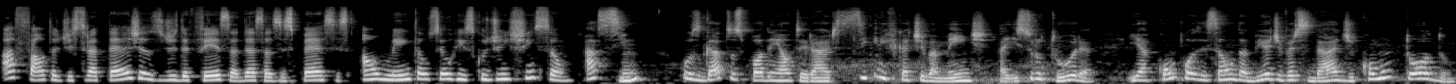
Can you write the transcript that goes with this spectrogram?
A falta de estratégias de defesa dessas espécies aumenta o seu risco de extinção. Assim, os gatos podem alterar significativamente a estrutura e a composição da biodiversidade como um todo.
